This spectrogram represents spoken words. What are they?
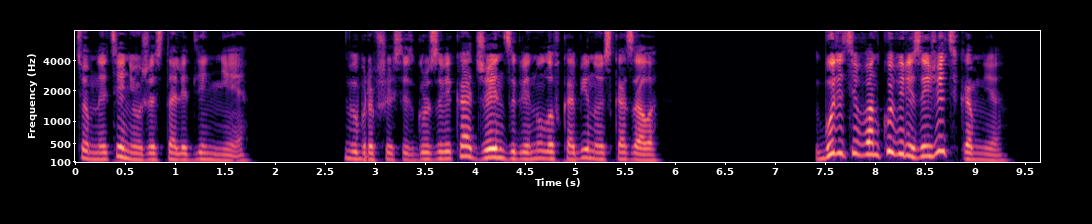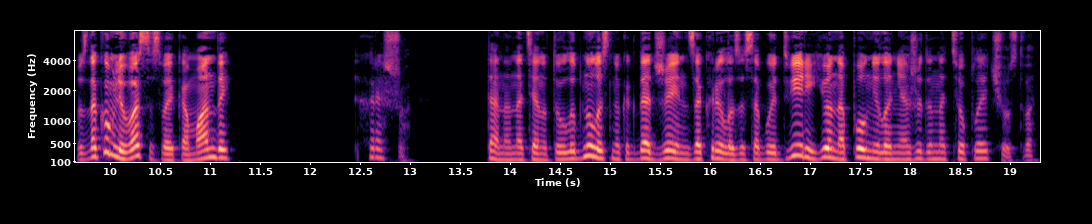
темные тени уже стали длиннее. Выбравшись из грузовика, Джейн заглянула в кабину и сказала, «Будете в Ванкувере, заезжайте ко мне. Познакомлю вас со своей командой». «Хорошо». Тана натянуто улыбнулась, но когда Джейн закрыла за собой дверь, ее наполнило неожиданно теплое чувство.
